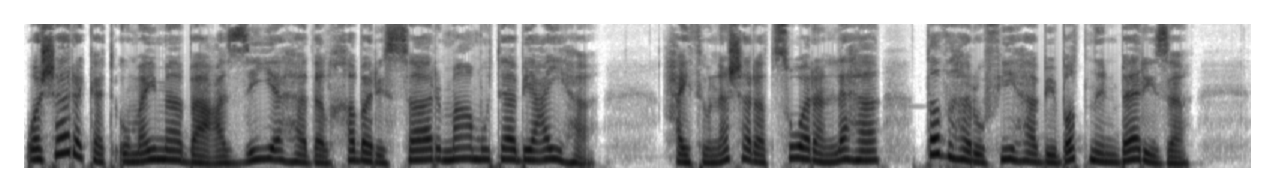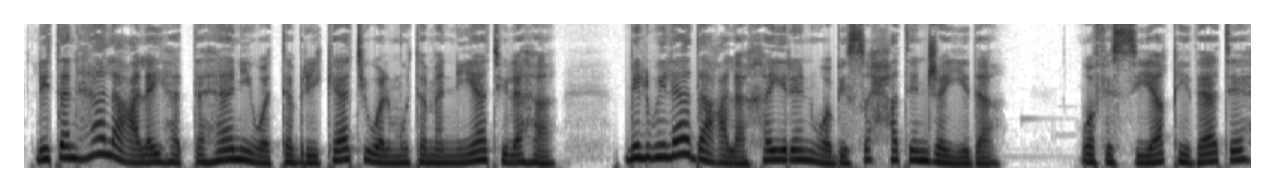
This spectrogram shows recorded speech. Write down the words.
وشاركت أميمة باعزية هذا الخبر السار مع متابعيها حيث نشرت صورا لها تظهر فيها ببطن بارزة لتنهال عليها التهاني والتبريكات والمتمنيات لها بالولادة على خير وبصحة جيدة. وفي السياق ذاته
